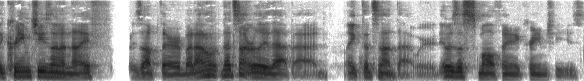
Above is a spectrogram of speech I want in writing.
the cream cheese on a knife is up there, but I don't. That's not really that bad. Like that's not that weird. It was a small thing of cream cheese.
